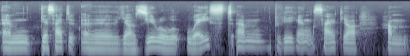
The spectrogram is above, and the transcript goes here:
Ähm, der seid äh, ja Zero Waste ähm, Bewegung seid ja haben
